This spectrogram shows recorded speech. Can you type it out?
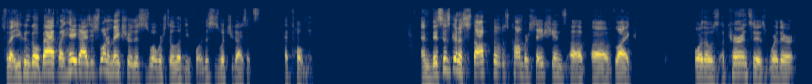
So that you can go back like, hey guys, I just want to make sure this is what we're still looking for. This is what you guys had, had told me. And this is going to stop those conversations of, of like, or those occurrences where they're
